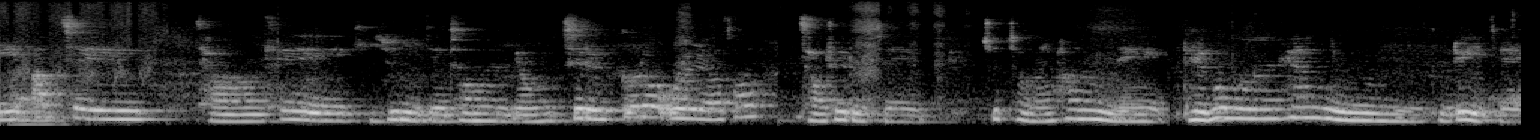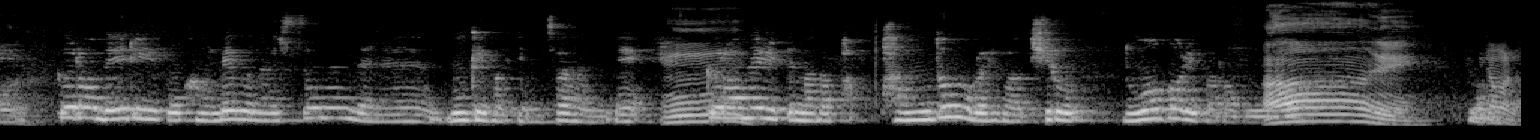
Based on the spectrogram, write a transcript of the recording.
이 아치 자세의 기준이 이제 저는 명치를 끌어올려서 자세를 이제 추천을 하는데 대부분 회원님들이 이제 끌어내리고 광배근을 쓰는 데는 무게가 괜찮은데 음. 끌어내릴 때마다 바- 반동으로 해서 뒤로 누워버리더라고요. 아, 네. 낮춰요.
